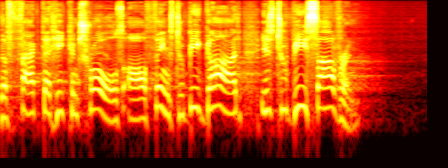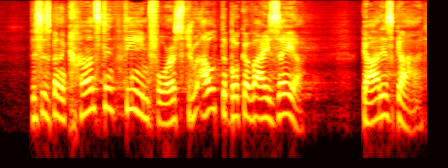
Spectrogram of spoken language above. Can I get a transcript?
the fact that he controls all things. To be God is to be sovereign. This has been a constant theme for us throughout the book of Isaiah. God is God,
